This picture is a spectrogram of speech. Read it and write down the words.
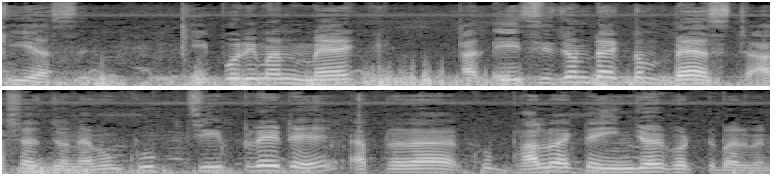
কি আছে। কি পরিমাণ ম্যাগ, আর এই সিজনটা একদম বেস্ট আসার জন্য এবং খুব চিপ রেটে আপনারা খুব ভালো একটা এনজয় করতে পারবেন।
